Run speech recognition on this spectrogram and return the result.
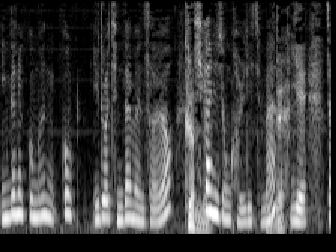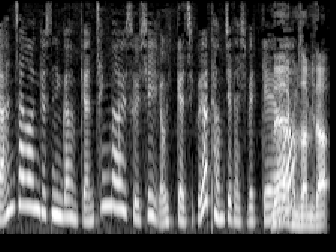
인간의 꿈은 꼭 이루어진다면서요. 그럼요. 시간이 좀 걸리지만. 네. 예. 자, 한창원 교수님과 함께한 책마을 소식 여기까지고요. 다음 주에 다시 뵐게요. 네, 감사합니다.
